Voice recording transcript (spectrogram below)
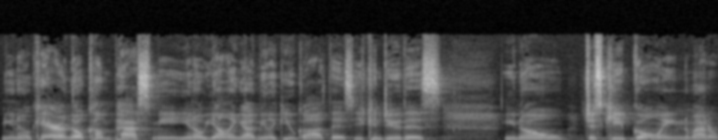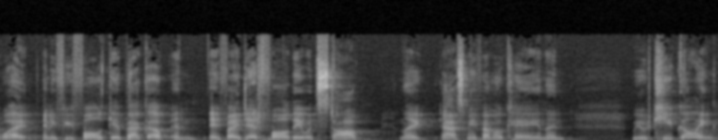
you know, care. And they'll come past me, you know, yelling at me, like, you got this, you can do this, you know, just keep going no matter what. And if you fall, get back up. And if I did fall, they would stop, like, ask me if I'm okay, and then we would keep going.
